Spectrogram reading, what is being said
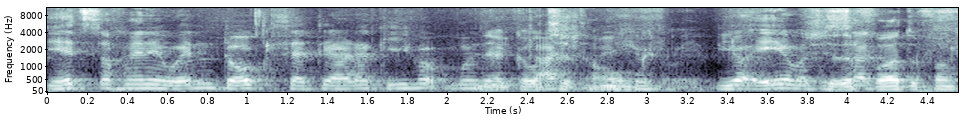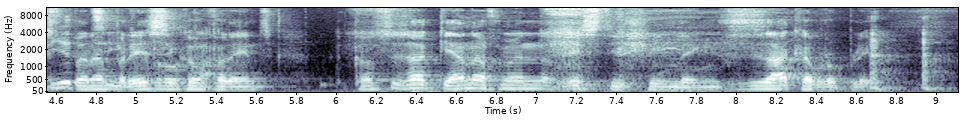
jetzt auf meine alten Tage, seit ich Allergie habe, muss Ja, ich Gott sei Dank. verwenden. Ja, eh, aber Stell dir vor, du fängst bei einer 40 pro Pressekonferenz. Du kannst das auch gerne auf meinen Esstisch hinlegen. Das ist auch kein Problem.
